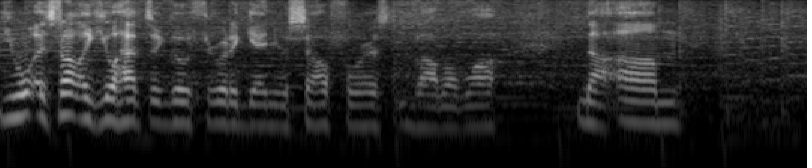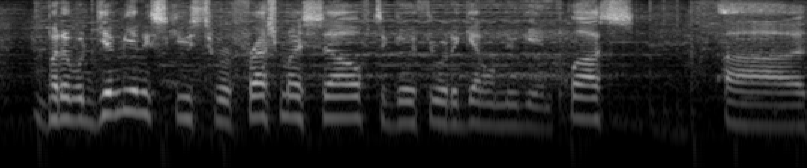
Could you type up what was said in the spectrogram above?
you. It's not like you'll have to go through it again yourself for us. Blah blah blah. No, um, but it would give me an excuse to refresh myself to go through it again on New Game Plus. Uh,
